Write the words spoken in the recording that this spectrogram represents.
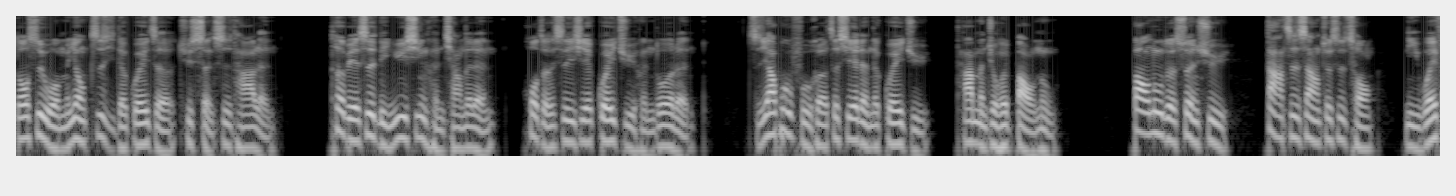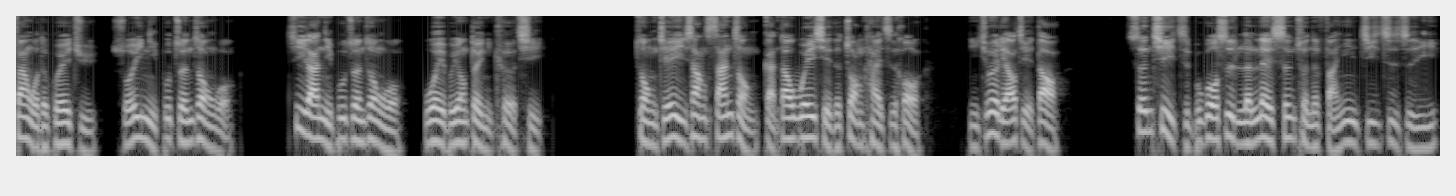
都是我们用自己的规则去审视他人，特别是领域性很强的人，或者是一些规矩很多人，只要不符合这些人的规矩，他们就会暴怒。暴怒的顺序大致上就是从你违反我的规矩，所以你不尊重我。既然你不尊重我，我也不用对你客气。总结以上三种感到威胁的状态之后，你就会了解到，生气只不过是人类生存的反应机制之一。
